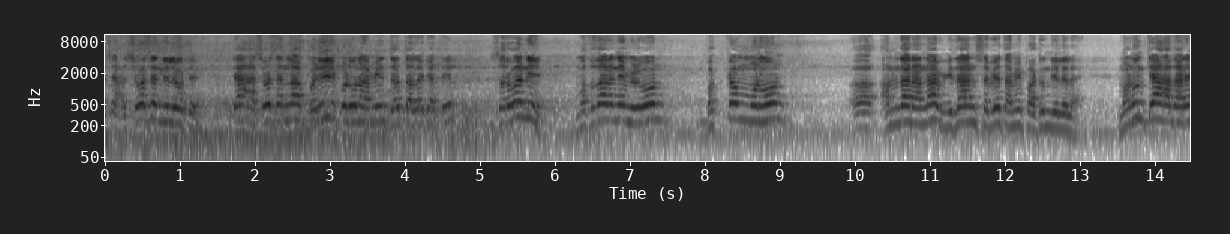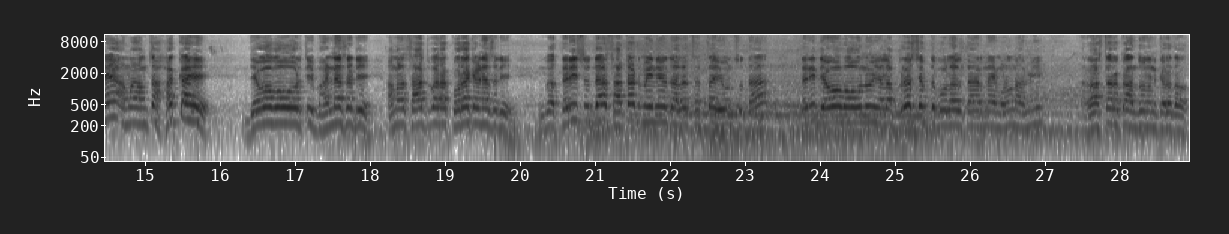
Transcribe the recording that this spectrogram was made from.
असे आश्वासन दिले होते. त्या आश्वासनाला बळी पडून आम्ही जत तालुक्यातील सर्वांनी मतदारांनी मिळवून भक्कम म्हणून आमदारांना विधानसभेत आम्ही पाठवून दिलेला आहे. म्हणून त्या आधारे आम्हा आमचा हक्क आहे देवाभावावरती भांडण्यासाठी आम्हाला सात बारा कोरा करण्यासाठी. तरी सुद्धा सात आठ महिने झालं सत्ता येऊन सुद्धा तरी देवाभाऊनं याला ब्रश शब्द बोलायला तयार नाही म्हणून आम्ही रास्ता रोको आंदोलन करत आहोत.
